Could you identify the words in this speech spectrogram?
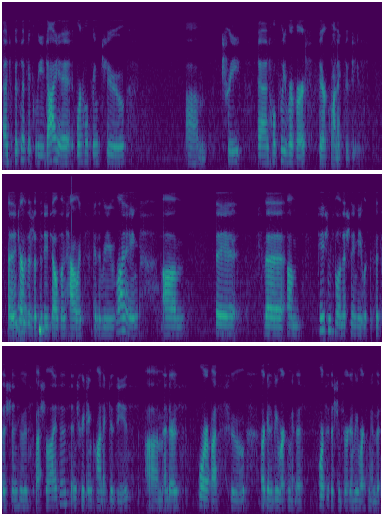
and specifically diet, we're hoping to um, treat and hopefully reverse their chronic disease. And in terms of just the details on how it's going to be running, um, the the um, patients will initially meet with a physician who specializes in treating chronic disease, um, and there's four of us who are going to be working in this, four physicians who are going to be working in this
